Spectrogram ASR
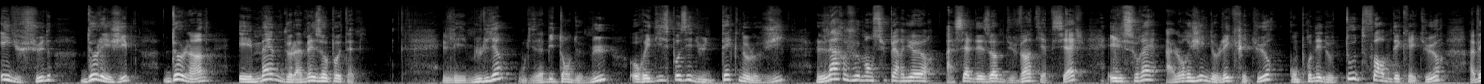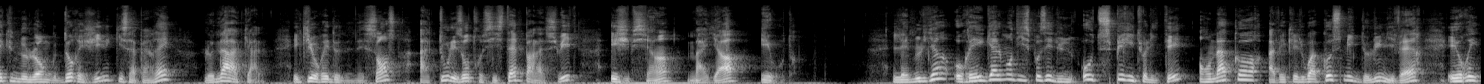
et du Sud, de l'Égypte, de l'Inde et même de la Mésopotamie. Les Muliens, ou les habitants de Mu, auraient disposé d'une technologie largement supérieure à celle des hommes du XXe siècle, et ils seraient à l'origine de l'écriture, comprenait de toute forme d'écriture, avec une langue d'origine qui s'appellerait le Nahakal, et qui aurait donné naissance à tous les autres systèmes par la suite, égyptiens, mayas et autres. Les Muliens auraient également disposé d'une haute spiritualité en accord avec les lois cosmiques de l'univers et auraient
